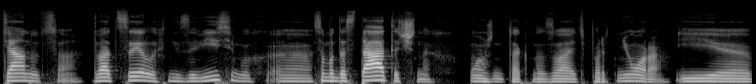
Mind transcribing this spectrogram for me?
тянутся два целых независимых, э, самодостаточных, можно так назвать, партнера. И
